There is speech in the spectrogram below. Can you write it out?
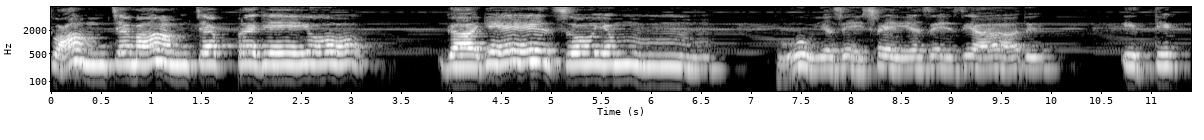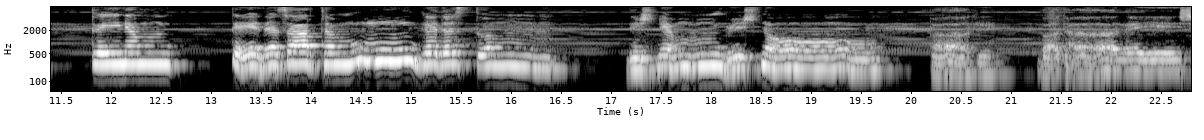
ത്വാം ച മാം ച പ്രഗേയോ ഗായേത് സോയം ഭൂയസേ ശ്രേയസേ സ്യാത് ഇത്യുക്തൈനം തേന സാർത്ഥം ഗതസ്ത്വം ധിഷ്ണ്യം വിഷ്ണോ പാഹി ബദാലേശ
